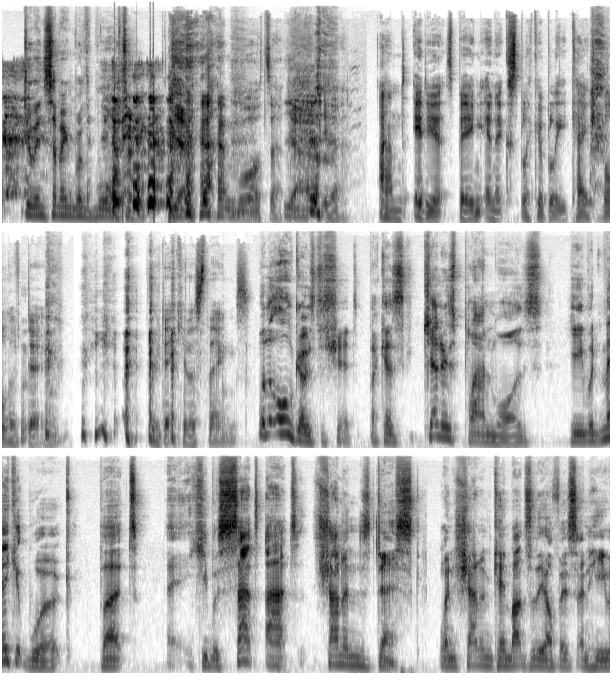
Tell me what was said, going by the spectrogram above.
doing something with water. Yeah, and water. Yeah. yeah. And idiots being inexplicably capable of doing ridiculous things. well, it all goes to shit because Keanu's plan was he would make it work, but he was sat at Shannon's desk when Shannon came back to the office, and he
